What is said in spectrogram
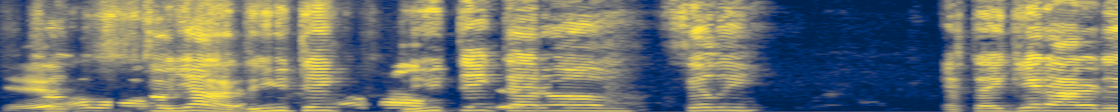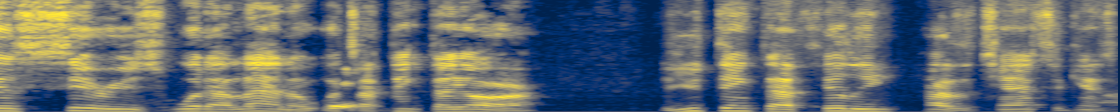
yeah. So, so yeah, do you think do you think that um Philly, if they get out of this series with Atlanta, which I think they are, do you think that Philly has a chance against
